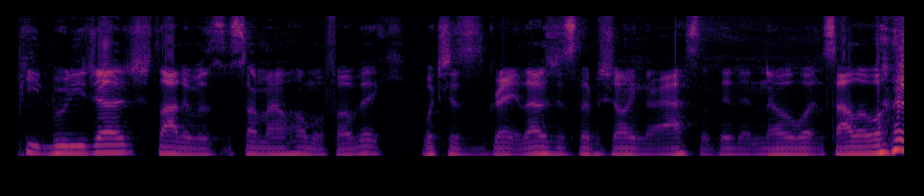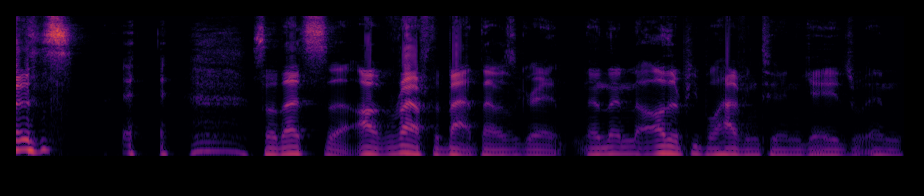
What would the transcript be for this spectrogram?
Pete Buttigieg thought it was somehow homophobic, which is great. That was just them showing their ass that they didn't know what Salo was. so that's uh, uh, right off the bat, that was great. And then other people having to engage and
